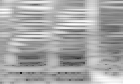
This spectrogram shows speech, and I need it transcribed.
Stop.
